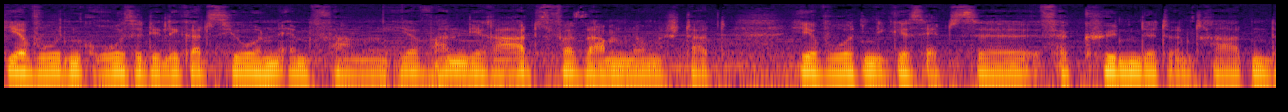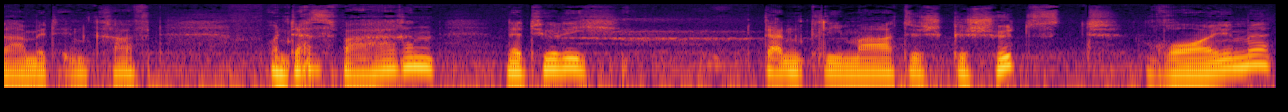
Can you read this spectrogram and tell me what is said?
Hier wurden große Delegationen empfangen, hier fanden die Ratsversammlungen statt, hier wurden die Gesetze verkündet und traten damit in Kraft. Und das waren natürlich dann klimatisch geschützt Räume,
